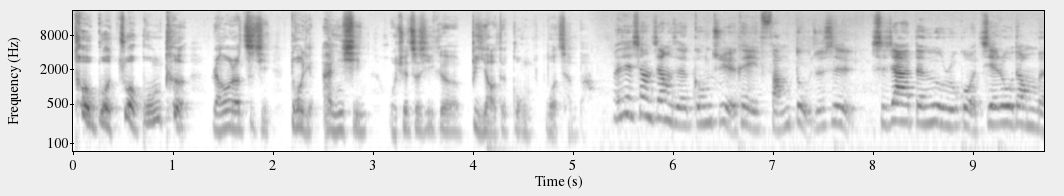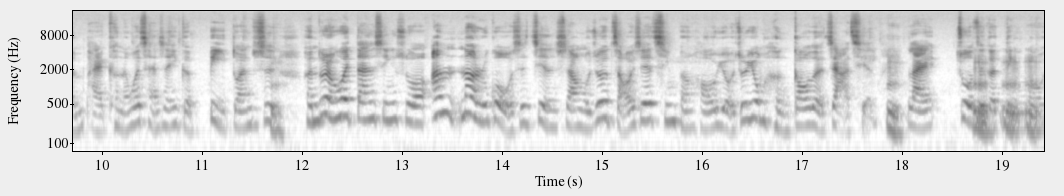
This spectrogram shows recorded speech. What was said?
透过做功课，然后让自己多点安心。我觉得这是一个必要的工过程吧。而且像这样子的工具也可以防堵，就是实价登录如果接入到门牌，可能会产生一个弊端，就是很多人会担心说啊，那如果我是建商，我就找一些亲朋好友，就用很高的价钱来做这个顶楼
